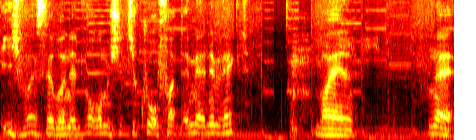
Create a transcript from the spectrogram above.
Ich weiß aber nicht, warum ich jetzt die Kurve mehr nicht weckt. Weil, ne,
